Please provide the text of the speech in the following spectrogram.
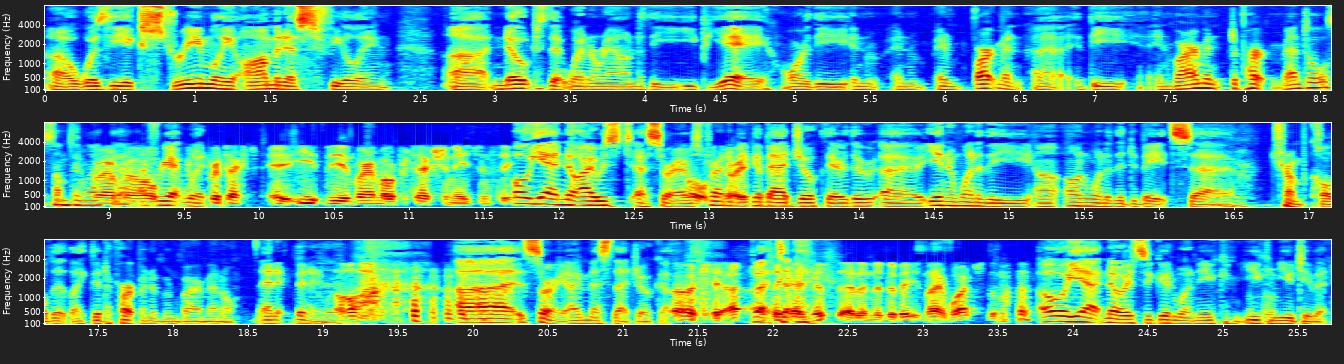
was the extremely ominous feeling uh, note that went around the EPA or the in, in, environment, uh, the environment departmental, something like that. I forget what. Uh, the Environmental Protection Agency. Oh yeah, no, I was uh, sorry. I was oh, trying sorry. to make a bad joke there. there uh, in one of the uh, on one of the debates, Trump called it like the Department of Environmental. And it, but anyway, oh. sorry, I messed that joke up. Okay, I, but, I think I missed that in the debate, and I watched them. oh yeah, no, it's a good one. You can you can YouTube it.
